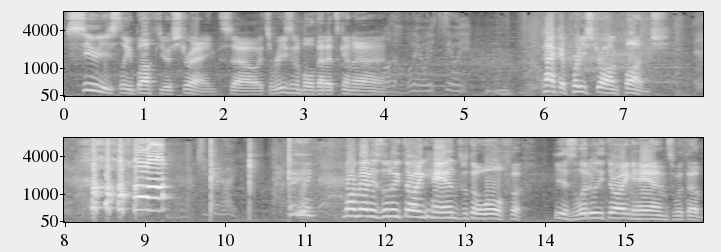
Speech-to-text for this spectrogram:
Seriously buffed your strength, so it's reasonable that it's gonna... Pack a pretty strong punch. my man is literally throwing hands with a wolf. He is literally throwing hands with a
